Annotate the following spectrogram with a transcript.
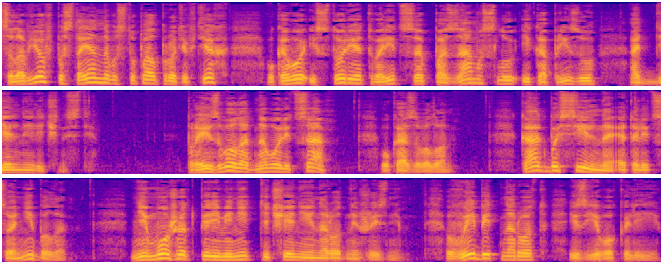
Соловьев постоянно выступал против тех, у кого история творится по замыслу и капризу отдельной личности. «Произвол одного лица», — указывал он, — «как бы сильно это лицо ни было, не может переменить течение народной жизни, выбить народ из его колеи».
